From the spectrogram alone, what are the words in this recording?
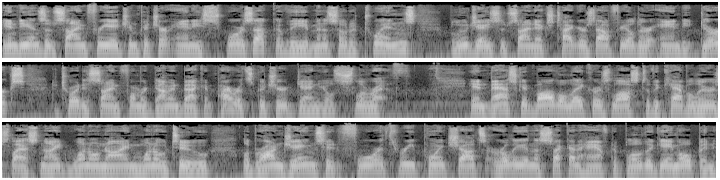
Indians have signed free agent pitcher Annie Swarzak of the Minnesota Twins. Blue Jays have signed ex Tigers outfielder Andy Dirks. Detroit has signed former Diamondback and Pirates pitcher Daniel Schlereth. In basketball, the Lakers lost to the Cavaliers last night 109 102. LeBron James hit four three point shots early in the second half to blow the game open.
